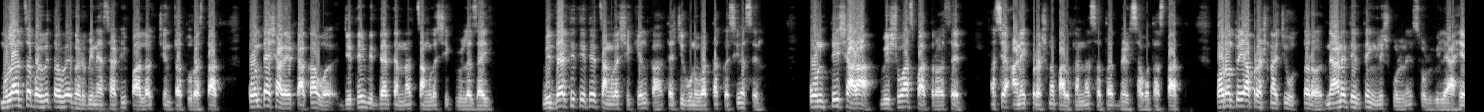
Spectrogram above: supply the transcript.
मुलांचं भवितव्य घडविण्यासाठी पालक चिंतातूर असतात. कोणत्या शाळेत टाकावं जिथे विद्यार्थ्यांना चांगलं शिकविलं जाईल? विद्यार्थी तिथे चांगलं शिकेल का? त्याची गुणवत्ता कशी असेल? कोणती शाळा विश्वासपात्र असेल? असे अनेक प्रश्न पालकांना सतत भेडसावत असतात. परंतु या प्रश्नाची उत्तरं ज्ञानतीर्थ इंग्लिश स्कूलने सोडविले आहेत.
